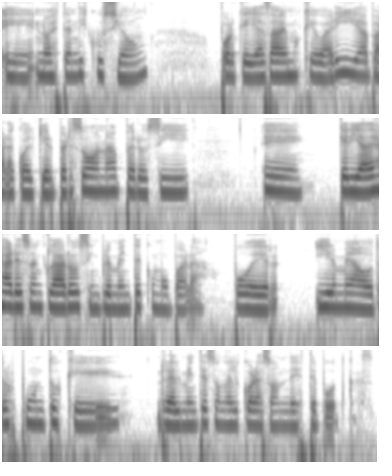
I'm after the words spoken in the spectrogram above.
eh, no está en discusión porque ya sabemos que varía para cualquier persona, pero sí eh, quería dejar eso en claro simplemente como para poder irme a otros puntos que realmente son el corazón de este podcast.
